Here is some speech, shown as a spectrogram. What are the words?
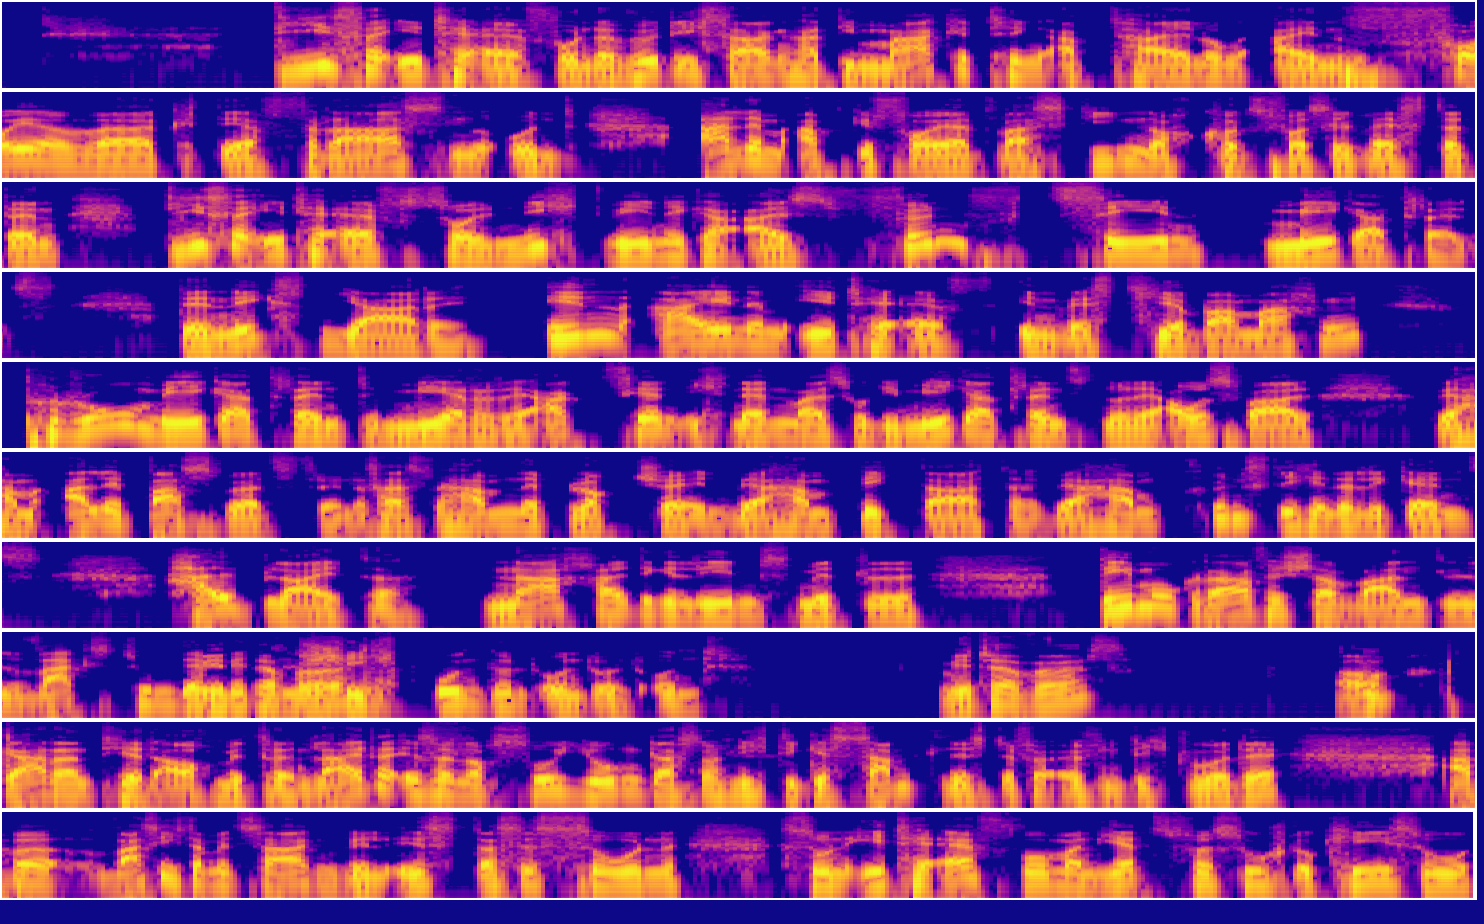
dieser ETF, und da würde ich sagen, hat die Marketingabteilung ein Feuerwerk der Phrasen und allem abgefeuert, was ging noch kurz vor Silvester, denn dieser ETF soll nicht weniger als 15 Megatrends der nächsten Jahre in einem ETF investierbar machen pro Megatrend mehrere Aktien. Ich nenne mal so die Megatrends, nur eine Auswahl. Wir haben alle Buzzwords drin. Das heißt, wir haben eine Blockchain, wir haben Big Data, wir haben künstliche Intelligenz, Halbleiter, nachhaltige Lebensmittel, demografischer Wandel, Wachstum der Metaverse? Mittelschicht und, und, und, und, und. Metaverse? Auch? Garantiert auch mit drin. Leider ist er noch so jung, dass noch nicht die Gesamtliste veröffentlicht wurde. Aber was ich damit sagen will, ist, das ist so ein, so ein ETF, wo man jetzt versucht, okay, so,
